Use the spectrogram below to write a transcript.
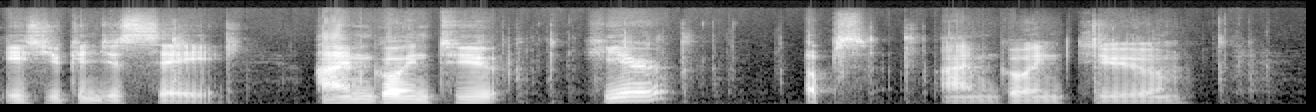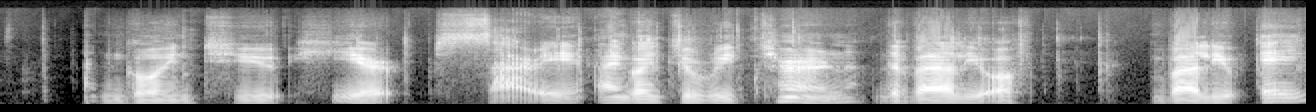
is you can just say, I'm going to here, oops, I'm going to, I'm going to here, sorry, I'm going to return the value of value A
